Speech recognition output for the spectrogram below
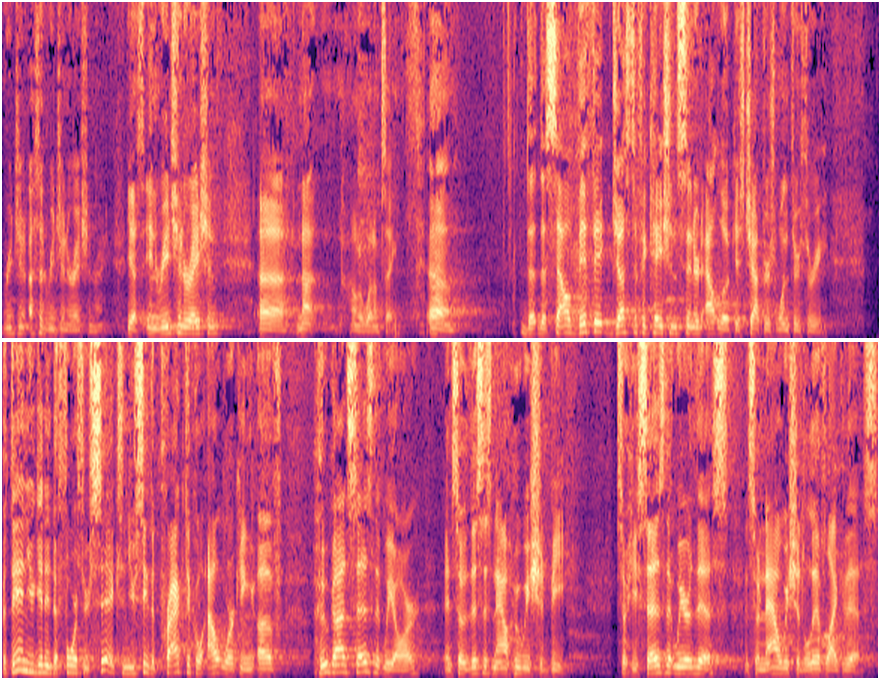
Regen, I said regeneration, right? Yes, in regeneration. Uh, not, I don't know what I'm saying. Um, the, the salvific justification centered outlook is chapters 1 through 3. But then you get into 4 through 6 and you see the practical outworking of who God says that we are and so this is now who we should be. So he says that we are this, and so now we should live like this.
